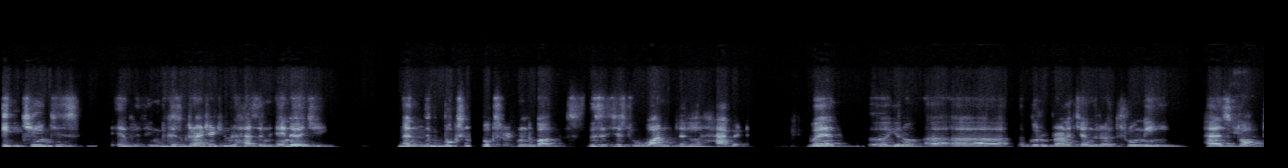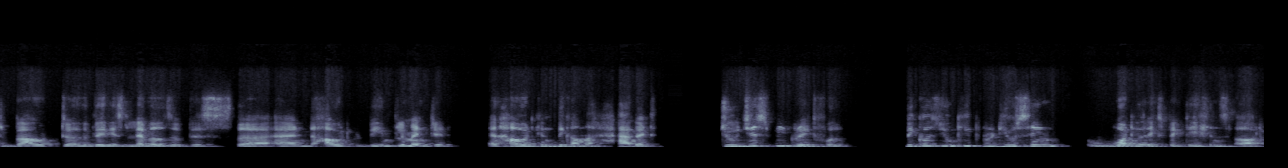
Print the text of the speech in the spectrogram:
It changes everything because gratitude has an energy and the hmm. books and books written about this. This is just one little habit where, uh, you know, uh, uh, Guru Pranachandra, through me, has talked about uh, the various levels of this uh, and how it could be implemented and how it can become a habit to just be grateful because you keep reducing what your expectations are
